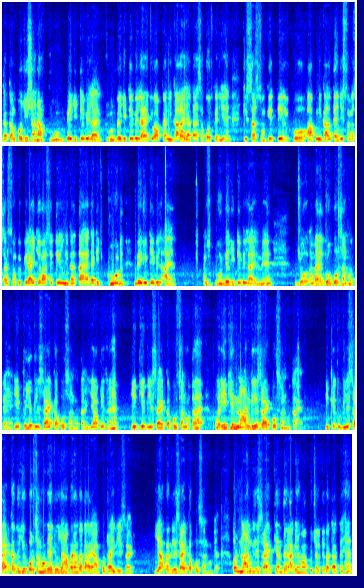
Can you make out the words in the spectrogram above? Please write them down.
the composition of crude vegetable oil crude vegetable oil जो आपका निकाला जाता है सपोज़ करिए कि सरसों के तेल को आप निकालते हैं, जिस समय सरसों की पिराई के बाद से तेल निकलता है that is crude vegetable oil उस क्रूड वेजिटेबल ऑयल में जो हमारे दो पोर्शन होते हैं, एक तो ये ग्लिसराइड का पोर्शन होता है, ये आप देख रहे हैं, एक ये ग्लिसराइड का पोर्शन होता है, और एक ये नॉन ग्लिसराइड पोर्शन होता है। ठीक है तो ग्लिसराइड का तो ये पोर्शन हो गया जो यहाँ पर हम बता रहे हैं आपको ट्राईग्लिसराइड ये आपका ग्लिसराइड का पोर्शन हो गया। और नॉन ग्लिसराइड के अंदर आगे हम आपको चल के बताते हैं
